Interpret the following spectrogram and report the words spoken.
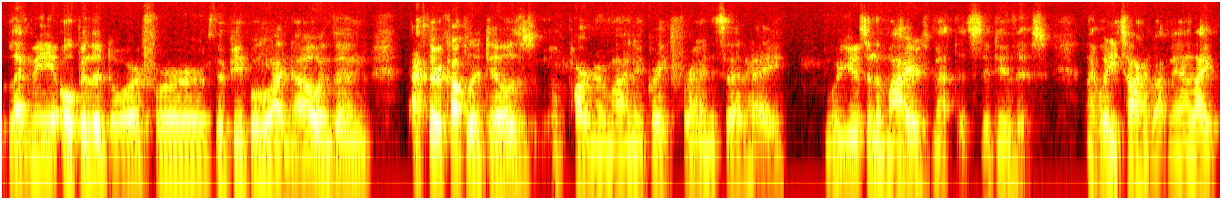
let me open the door for the people who I know. And then after a couple of deals, a partner of mine, a great friend, said, Hey, we're using the Myers methods to do this. I'm like, what are you talking about, man? Like,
